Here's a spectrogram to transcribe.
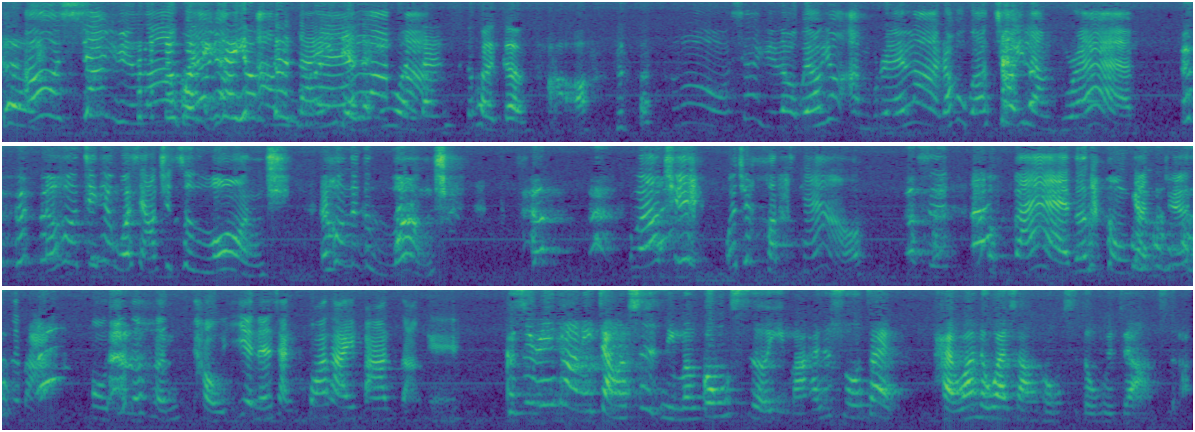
的哦，下雨了。如果你可以用更难一点的英文单词会更好。我要用 umbrella，然后我要叫一辆 grab，然后今天我想要去吃 lunch，然后那个 lunch，我要去，我去 hotel，是 buffet 的那种感觉是吧？哦，真的很讨厌，很想夸他一巴掌哎。可是 Rita，你讲的是你们公司而已吗？还是说在？台湾的外商公司都会这样子啦，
